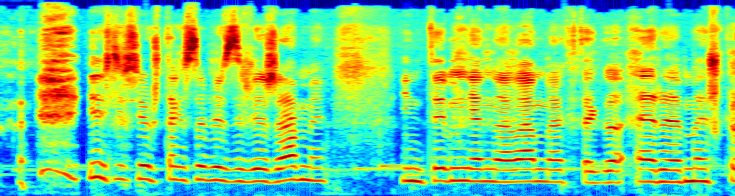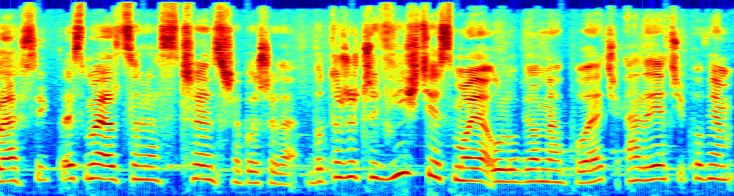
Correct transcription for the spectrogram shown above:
Jeśli się już tak sobie zwierzamy intymnie na łamach tego RMF Classic, to jest moja coraz częstsza potrzeba. Bo to rzeczywiście jest moja ulubiona płeć, ale ja ci powiem,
